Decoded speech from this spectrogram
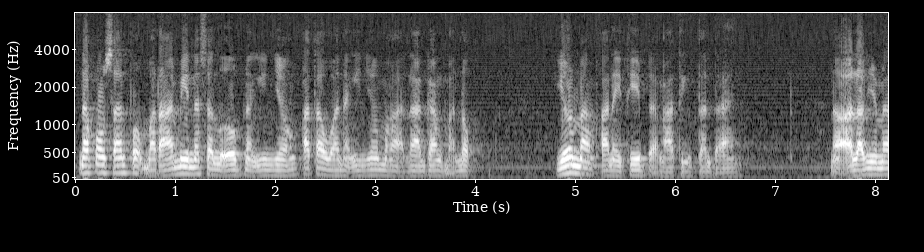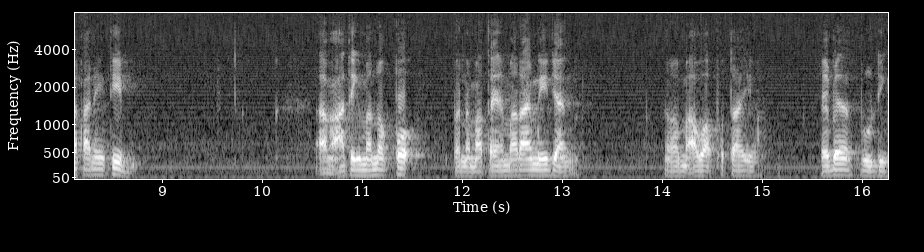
na kung saan po marami na sa loob ng inyong katawan ng inyong mga lagang manok. Yun mga ka-native ang ating tandaan. Na alam niyo mga ka-native, ang ating manok po, pag namatay na marami dyan, no, maawa po tayo. Even at brooding.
